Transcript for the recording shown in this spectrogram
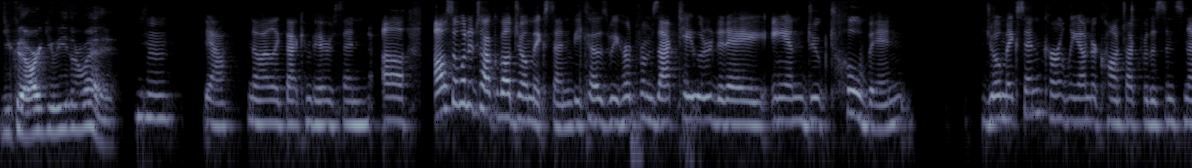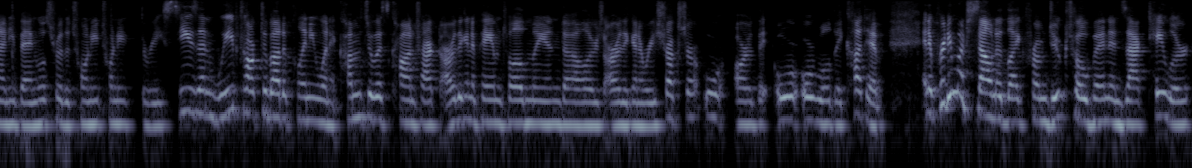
you could argue either way. Mm-hmm. Yeah, no, I like that comparison. Uh, I also want to talk about Joe Mixon because we heard from Zac Taylor today and Duke Tobin Joe Mixon, currently under contract for the Cincinnati Bengals for the 2023 season. We've talked about it plenty when it comes to his contract. Are they going to pay him $12 million? Are they going to restructure or are they or, or will they cut him? And it pretty much sounded like from Duke Tobin and Zac Taylor,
